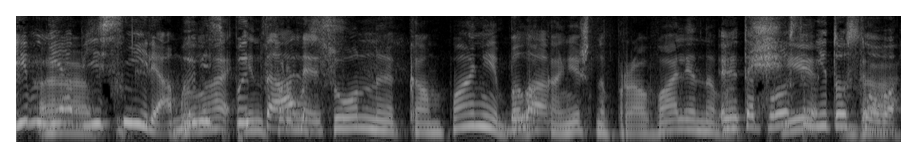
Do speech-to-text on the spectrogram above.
им не э, объяснили, а мы была ведь пытались. информационная кампания была, была, конечно, провалена вообще. Это просто не то слово.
